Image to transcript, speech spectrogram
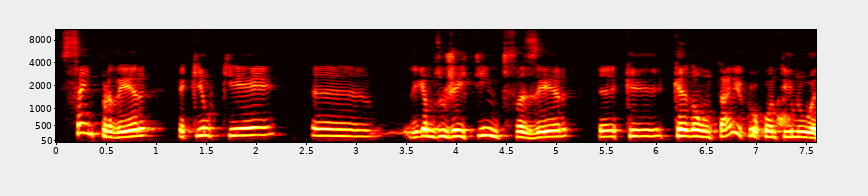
sem perder aquilo que é, uh, digamos, o jeitinho de fazer uh, que cada um tem, o que eu continuo a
